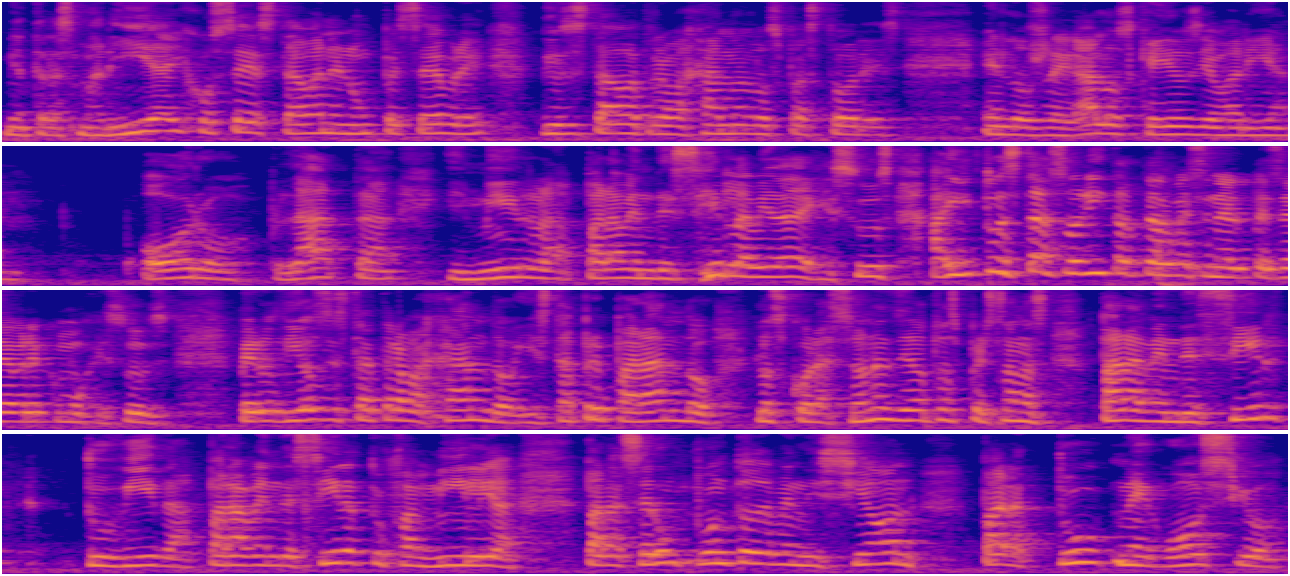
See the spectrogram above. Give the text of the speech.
Mientras María y José estaban en un pesebre, Dios estaba trabajando en los pastores, en los regalos que ellos llevarían. Oro, plata y mirra para bendecir la vida de Jesús. Ahí tú estás ahorita tal vez en el pesebre como Jesús, pero Dios está trabajando y está preparando los corazones de otras personas para bendecir tu vida, para bendecir a tu familia, para ser un punto de bendición para tu negocio.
